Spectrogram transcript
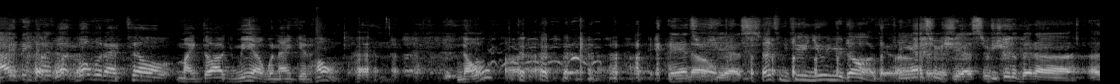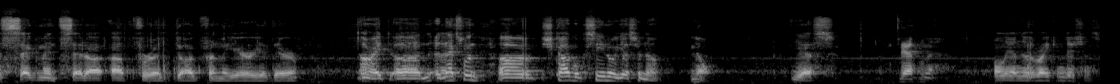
I think what, what would I tell my dog Mia when I get home? No? The answer No. is yes. That's between you and your dog. The answer is yes. There should have been a, a segment set up, up for a dog-friendly area there. All right. Uh, n- next one. Uh, Chicago Casino. Yes or no? No. Yes. Definitely. Only under the right conditions.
